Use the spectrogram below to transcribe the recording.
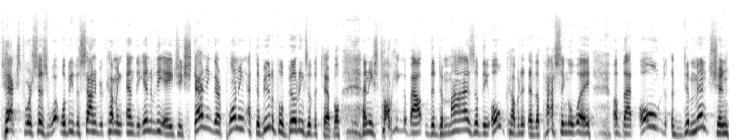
text where it says, What will be the sign of your coming and the end of the age? He's standing there pointing at the beautiful buildings of the temple, and he's talking about the demise of the old covenant and the passing away of that old dimension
